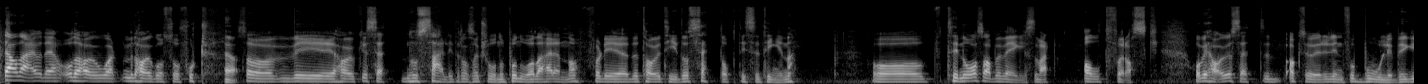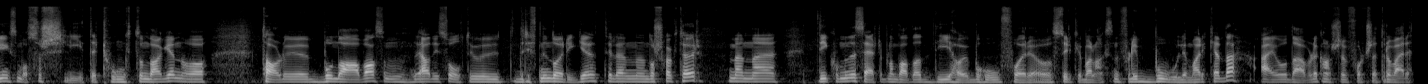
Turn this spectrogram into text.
Ja, det er jo det, og det har jo vært, men det har jo gått så fort. Ja. Så vi har jo ikke sett noen særlige transaksjoner på noe av det her ennå. fordi det tar jo tid å sette opp disse tingene. Og til nå så har bevegelsen vært altfor rask. Og vi har jo sett aktører innenfor boligbygging som også sliter tungt om dagen. Og tar du Bonava, som ja, de solgte jo driften i Norge til en norsk aktør. Men eh, de kommuniserte bl.a. at de har jo behov for å styrke balansen. Fordi boligmarkedet er jo der hvor det kanskje fortsetter å være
